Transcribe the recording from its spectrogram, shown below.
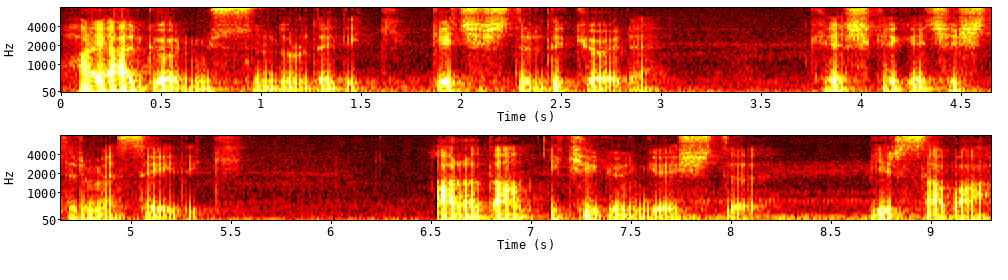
Hayal görmüşsündür dedik. Geçiştirdik öyle. Keşke geçiştirmeseydik. Aradan iki gün geçti. Bir sabah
